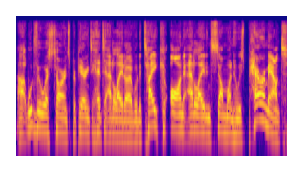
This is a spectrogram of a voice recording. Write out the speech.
uh, Woodville West Torrens preparing to head to Adelaide Oval to take on Adelaide and someone who is paramount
